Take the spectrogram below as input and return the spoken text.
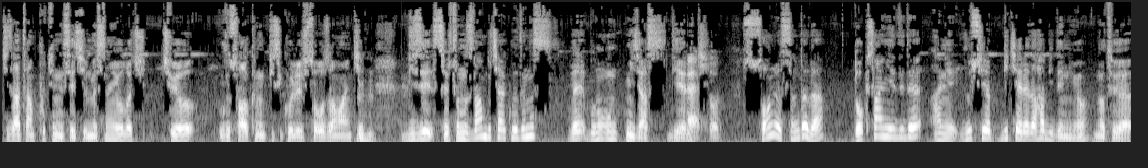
ki zaten Putin'in seçilmesine yol açıyor Rus halkının psikolojisi o zamanki. Hı hı. Bizi sırtımızdan bıçakladınız ve bunu unutmayacağız diyerek. Evet doğru. Sonrasında da 97'de hani Rusya bir kere daha bir deniyor NATO'ya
